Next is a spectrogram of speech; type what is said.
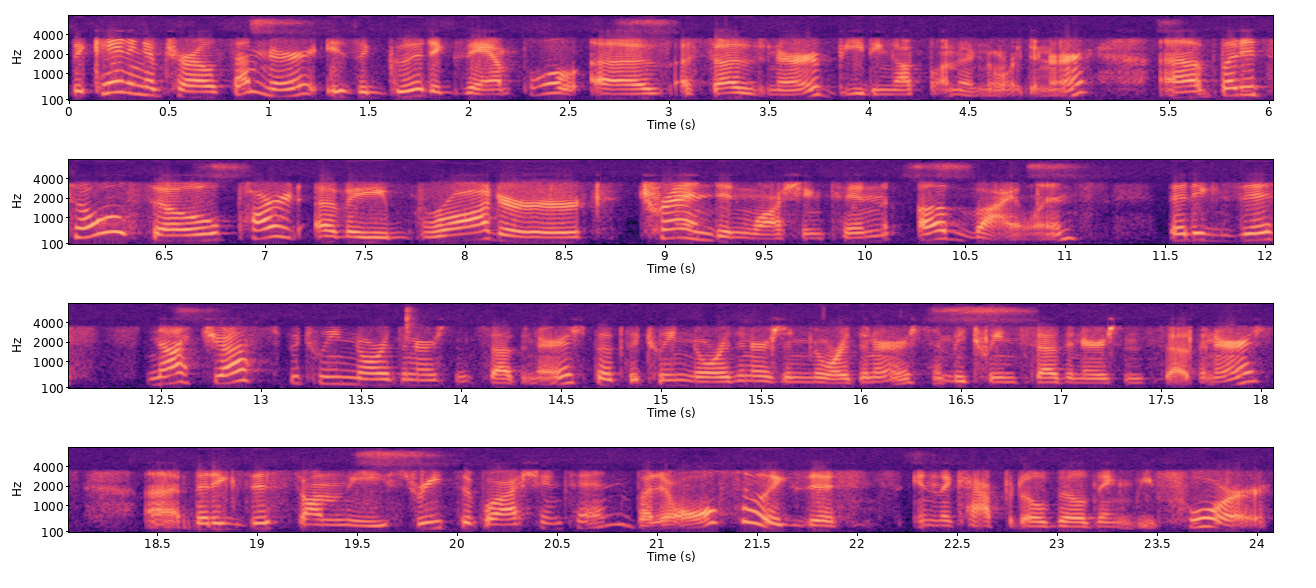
The caning of Charles Sumner is a good example of a Southerner beating up on a Northerner, uh, but it's also part of a broader trend in Washington of violence that exists not just between Northerners and Southerners, but between Northerners and Northerners and between Southerners and Southerners, uh, that exists on the streets of Washington, but it also exists in the Capitol building before.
